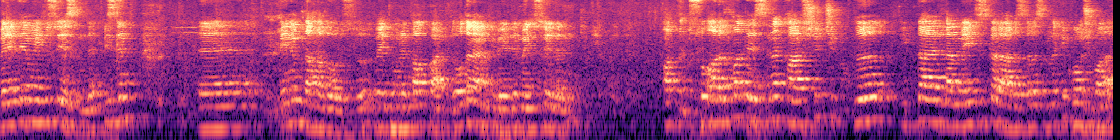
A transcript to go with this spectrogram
belediye meclis üyesinde bizim e, benim daha doğrusu ve Cumhuriyet Halk Partisi o dönemki belediye meclis üyelerinin atık su arıtma tesisine karşı çıktığı iddia edilen meclis kararı sırasındaki konuşmalar.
